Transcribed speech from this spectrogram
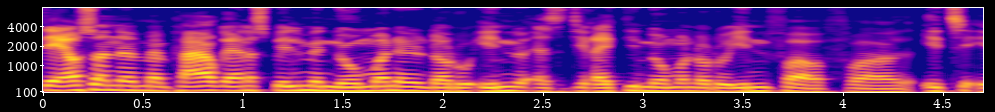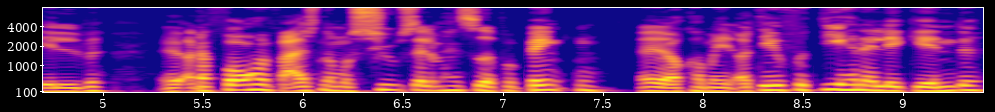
det er jo sådan, at man plejer jo gerne at spille med numrene, når du er inde, altså de rigtige numre, når du er inden for, for 1 til 11. Øh, og der får han faktisk nummer 7, selvom han sidder på bænken øh, og kommer ind. Og det er jo fordi, han er legende.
